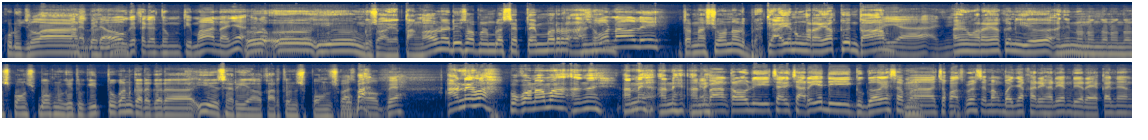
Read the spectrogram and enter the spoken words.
kudu jelas Ada beda anjing. oh kita gantung di mana nya. Eh, eh, iya nggak usah aya tanggalnya di 18 September anjing. Nasional deh. internasional berarti aya nu ngarayakeun tam Aya anjing. aya nu ngarayakeun ieu anjing nu nonton-nonton SpongeBob nu gitu-gitu kan gara-gara iya serial kartun SpongeBob Bah, SpongeBob ya. Aneh lah pokoknya mah aneh aneh aneh aneh Emang kalau dicari-cari ya di Google ya sama Hmm. Coklat Prince emang banyak hari-hari yang dirayakan yang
